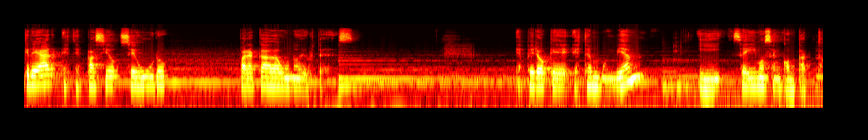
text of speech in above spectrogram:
crear este espacio seguro para cada uno de ustedes. Espero que estén muy bien y seguimos en contacto.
